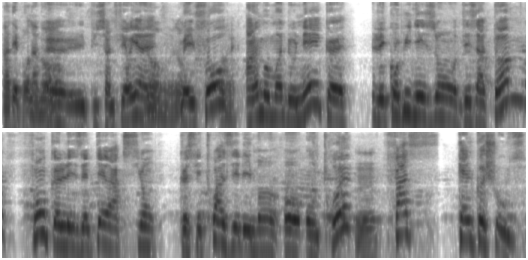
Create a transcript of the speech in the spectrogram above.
Indépendamment. euh, et puis ça ne fait rien. hein. Non, non. Mais il faut, Ouais. à un moment donné, que les combinaisons des atomes font que les interactions que ces trois éléments ont entre eux Mhm. fassent quelque chose.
